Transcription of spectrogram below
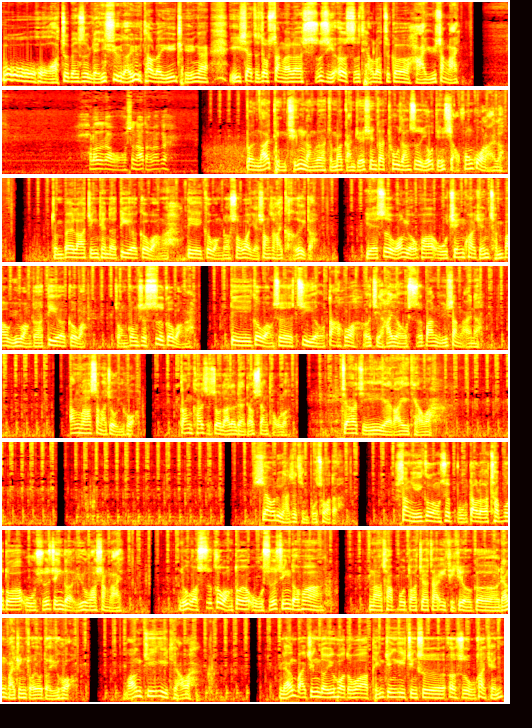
哇，这边是连续的遇到了鱼群啊，一下子就上来了十几二十条了，这个海鱼上来。Hello，大家好，我是老打那个。本来挺晴朗的，怎么感觉现在突然是有点小风过来了？准备拉今天的第二个网啊，第一个网的收获也算是还可以的，也是网友花五千块钱承包渔网的第二个网，总共是四个网啊。第一个网是既有大货，而且还有石斑鱼上来呢。刚拉上来就有鱼货，刚开始就来了两条香头了，加急也来一条啊。效率还是挺不错的。上一个网是捕到了差不多五十斤的鱼货上来，如果四个网都有五十斤的话，那差不多加在一起就有个两百斤左右的鱼货。黄鸡一条啊，两百斤的鱼货的话，平均一斤是二十五块钱，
